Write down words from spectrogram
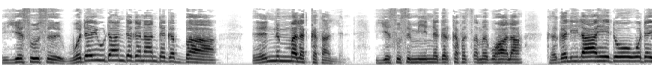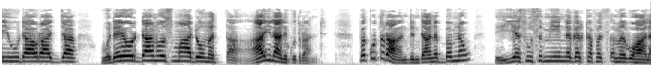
ኢየሱስ ወደ ይሁዳ እንደገና እንደገባ እንመለከታለን። ኢየሱስም ይህን ነገር ከፈጸመ በኋላ ከገሊላ ሄዶ ወደ ይሁዳ አውራጃ ወደ ዮርዳኖስ ማዶ መጣ ይላል ቁጥር አንድ። በቁጥር አንድ እንዳነበብ ነው ኢየሱስም ይህን ነገር ከፈጸመ በኋላ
